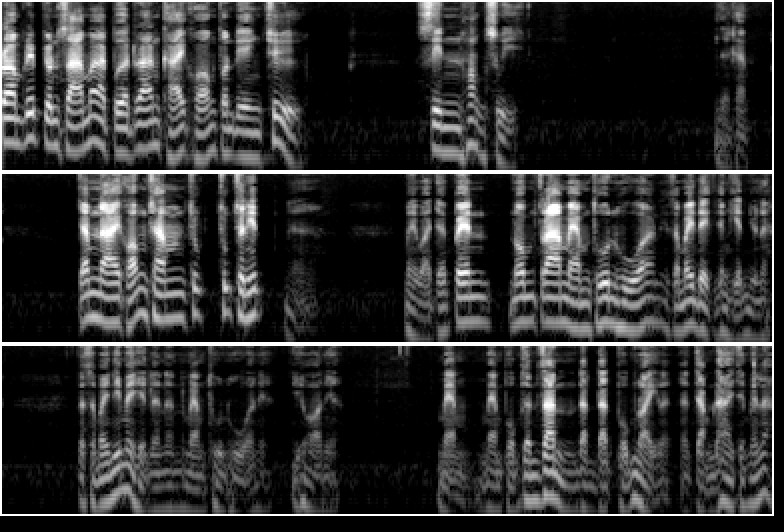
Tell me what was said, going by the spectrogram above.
รอมริบจนสามารถเปิดร้านขายของตนเองชื่อ ซินห้องสุยนะครับจำหน่ายของชำทุกทุกชนิด ไม่ว่าจะเป็นนมตราแหม่มทูลหัว นี่สมัยเด็กยังเห็นอยู่นะ แต่สมัยนี้ไม่เห็นแล้วนะแหม่มทูลหัวเนี่ยยี่ห้อเนี่ยแหม่มแหม่มผมสั้นๆ ดัดดัดผมหน่อยนะจำได้ใช่ไหมล่ะ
